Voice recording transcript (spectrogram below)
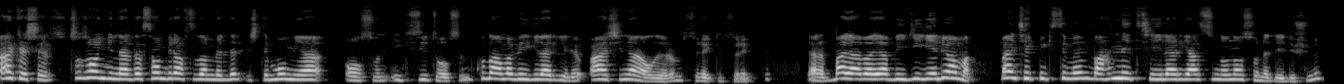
Arkadaşlar son günlerde son bir haftadan beridir işte mumya olsun, Xsuit olsun kulağıma bilgiler geliyor. Aşina oluyorum sürekli sürekli. Yani baya baya bilgi geliyor ama ben çekmek istemiyorum. Daha net şeyler gelsin ondan sonra diye düşündüm.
